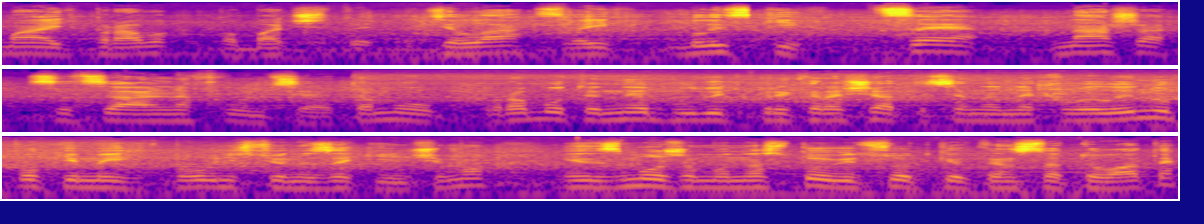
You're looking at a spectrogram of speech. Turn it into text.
мають право побачити тіла своїх близьких. Це наша соціальна функція. Тому роботи не будуть прикращатися на не хвилину, поки ми їх повністю не закінчимо і не зможемо на 100% констатувати,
